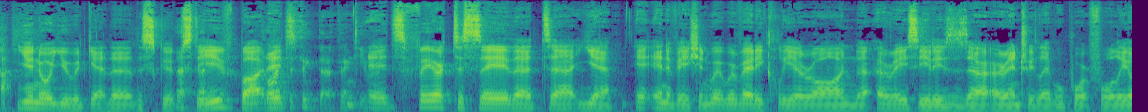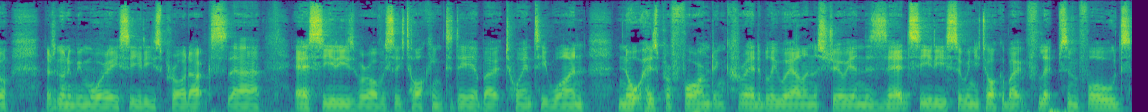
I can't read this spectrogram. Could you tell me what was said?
you know, you would get the, the scoop, Steve. But like to think that. Thank you. It's fair to say that, uh, yeah, innovation. We're, we're, very clear on our A series is our, our, entry level portfolio. There's going to be more A series products. Uh, S series, we're obviously talking today about 21. Note has performed incredibly well in Australia in the Z series. So when you talk about flips and folds,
